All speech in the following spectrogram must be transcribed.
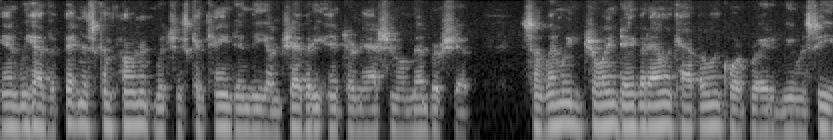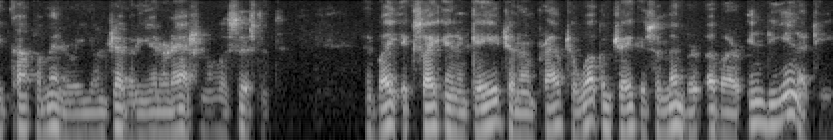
And we have the fitness component, which is contained in the Longevity International membership. So when we join David Allen Capital Incorporated, we receive complimentary Longevity International assistance. Invite, excite, and engage, and I'm proud to welcome Jake as a member of our Indiana team.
